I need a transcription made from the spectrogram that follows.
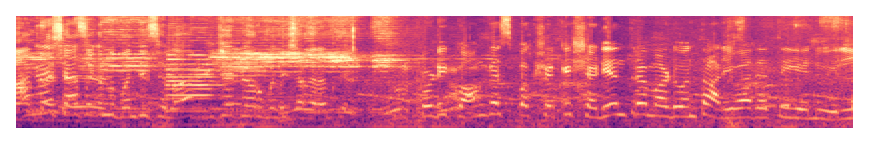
ಕಾಂಗ್ರೆಸ್ ಶಾಸಕರನ್ನು ಬಂಧಿಸಿಲ್ಲ. ಬಿಜೆಪಿ ಅವರು ಬಂಧಿಸಿದ್ದಾರೆ ಅಂತ ಹೇಳಿ ನೋಡಿ ಕಾಂಗ್ರೆಸ್ ಪಕ್ಷಕ್ಕೆ ಷಡ್ಯಂತ್ರ ಮಾಡುವಂತ ಅನಿವಾರ್ಯತೆ ಏನು ಇಲ್ಲ.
